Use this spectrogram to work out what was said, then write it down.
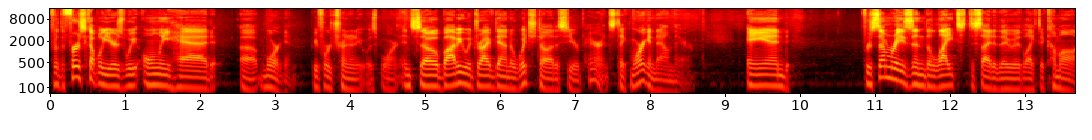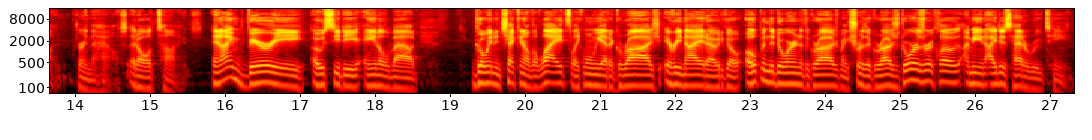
for the first couple years, we only had uh, Morgan before Trinity was born. And so Bobby would drive down to Wichita to see her parents, take Morgan down there. And for some reason, the lights decided they would like to come on during the house at all times. And I'm very OCD, anal about going and checking all the lights. Like when we had a garage, every night I would go open the door into the garage, make sure the garage doors were closed. I mean, I just had a routine.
